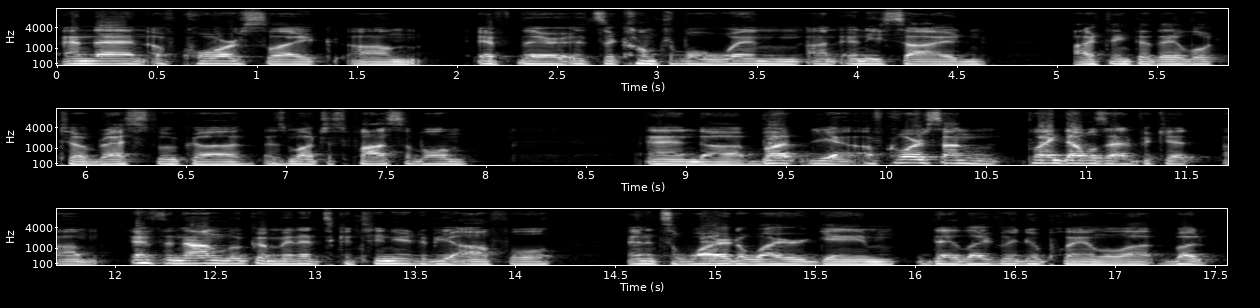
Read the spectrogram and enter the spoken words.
And then of course like um, if there it's a comfortable win on any side, I think that they look to rest Luka as much as possible. And uh, but yeah, of course I'm playing devil's advocate. Um, if the non Luka minutes continue to be awful and it's a wire to wire game, they likely do play him a lot. But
